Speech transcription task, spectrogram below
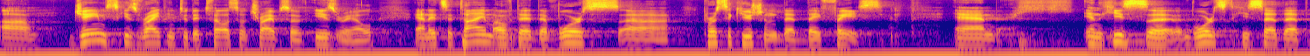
Uh, James, he's writing to the 12 tribes of Israel, and it's a time of the divorce uh, persecution that they face. And in his uh, words, he said that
